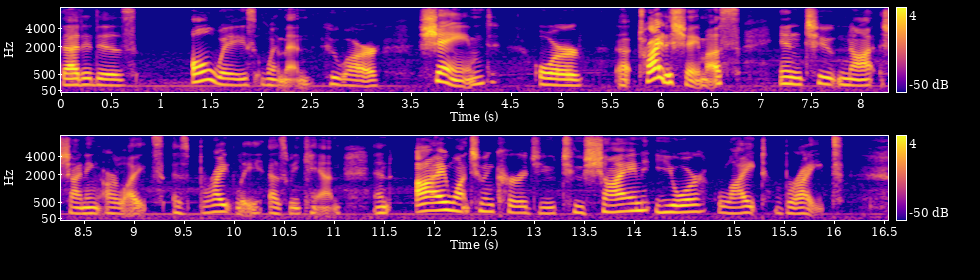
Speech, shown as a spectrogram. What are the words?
that it is always women who are shamed or uh, try to shame us into not shining our lights as brightly as we can. And I want to encourage you to shine your light bright.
